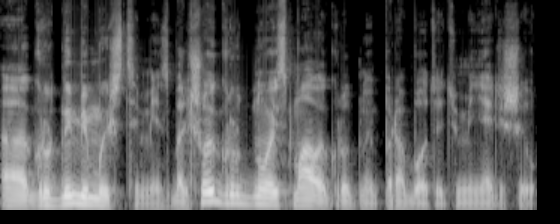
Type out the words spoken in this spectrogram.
э, грудными мышцами, с большой грудной, с малой грудной поработать у меня решил.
